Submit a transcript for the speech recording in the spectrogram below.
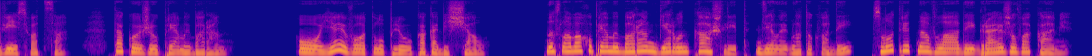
Весь в отца. Такой же упрямый баран. О, я его отлуплю, как обещал. На словах упрямый баран Герман кашляет, делая глоток воды, смотрит на Влада, играя желваками.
